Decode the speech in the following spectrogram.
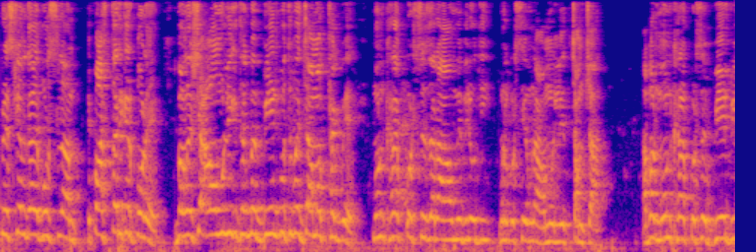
প্রেস ক্লাবে দাঁড়িয়ে বলছিলাম, এই পাঁচ তারিখের পরে বাংলাদেশে আওয়ামী লীগ থাকবে, বিএনপি থাকবে, জামাত থাকবে। মন খারাপ করছে যারা আওয়ামী বিরোধী, মনে করছে এমন আওয়ামী লীগের চামচা। আবার মন খারাপ করছে বিএনপি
